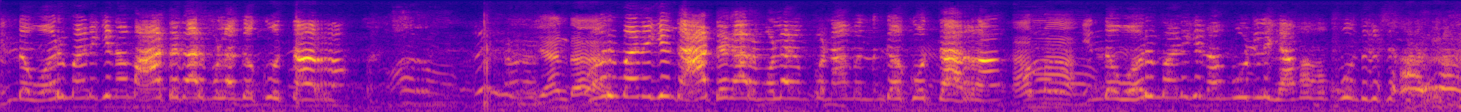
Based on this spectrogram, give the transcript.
இந்த ஒரு மணிக்கு நம்ம ஆட்டக்கார புள்ள அங்க கூத்தாடுறோம் ஒரு மணிக்கு இந்த ஆட்டக்காரன் முள்ள இப்ப நாம இங்க கூத்தாடுறோம். இந்த ஒரு மணிக்கு நம்ம வீட்டுல எவன் பூந்துக்கிட்டு ஆடுறான்?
